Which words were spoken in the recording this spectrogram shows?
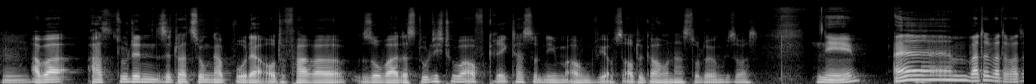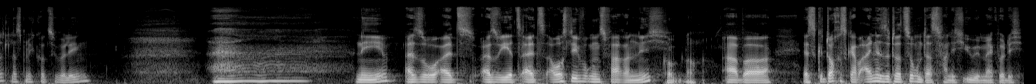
Hm. Aber hast du denn Situationen gehabt, wo der Autofahrer so war, dass du dich drüber aufgeregt hast und ihm irgendwie aufs Auto gehauen hast oder irgendwie sowas? Nee. Ähm, warte, warte, warte, lass mich kurz überlegen. Äh, Nee, also als also jetzt als Auslieferungsfahrer nicht. Kommt noch. Aber es doch, es gab eine Situation, das fand ich übel merkwürdig.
